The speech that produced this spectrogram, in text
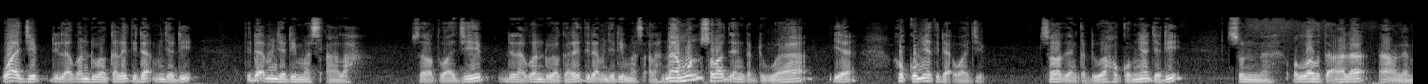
wajib dilakukan dua kali tidak menjadi tidak menjadi masalah. Sholat wajib dilakukan dua kali tidak menjadi masalah. Namun sholat yang kedua ya hukumnya tidak wajib. Sholat yang kedua hukumnya jadi sunnah. Allah taala a'lam.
